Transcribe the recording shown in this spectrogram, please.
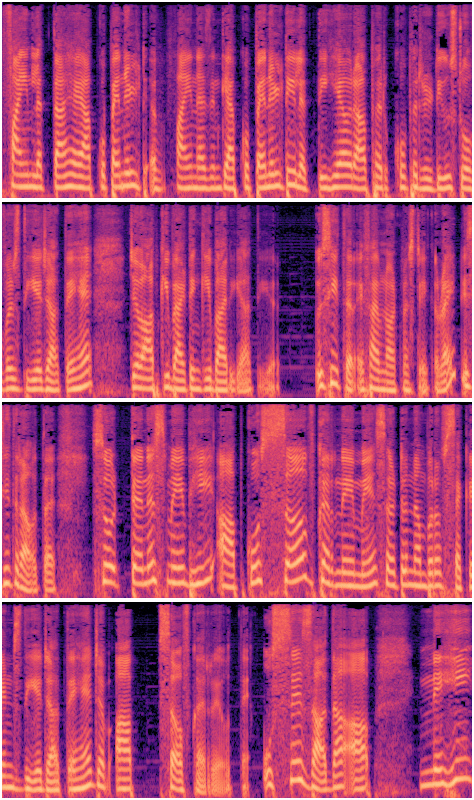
फाइन लगता है, आपको पेनल्टी फाइन एज इनके आपको पेनल्टी लगती है और आप को फिर रिड्यूस्ड ओवर्स दिए जाते हैं, जब आपकी बैटिंग की बारी आती है. उसी तरह if I am not mistake right इसी तरह होता है। सो so, टेनिस में भी आपको सर्व करने में सर्टन नंबर ऑफ़ सेकेंड्स दिए जाते हैं जब आप सर्व कर रहे होते हैं। उससे ज़्यादा आप नहीं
